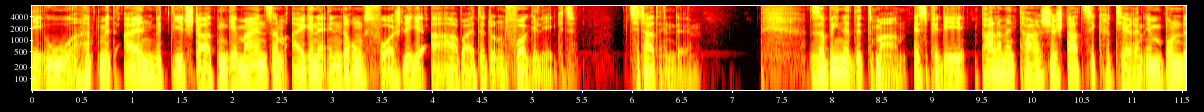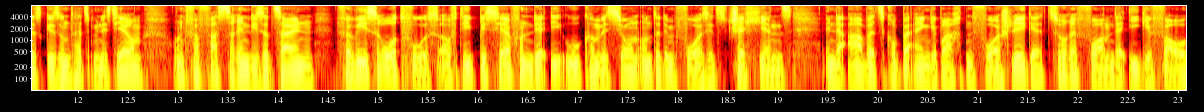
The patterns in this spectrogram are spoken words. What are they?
EU hat mit allen Mitgliedstaaten gemeinsam eigene Änderungsvorschläge erarbeitet und vorgelegt. Zitat Ende. Sabine Dittmar, SPD, parlamentarische Staatssekretärin im Bundesgesundheitsministerium und Verfasserin dieser Zeilen, verwies Rotfuß auf die bisher von der EU-Kommission unter dem Vorsitz Tschechiens in der Arbeitsgruppe eingebrachten Vorschläge zur Reform der IGV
